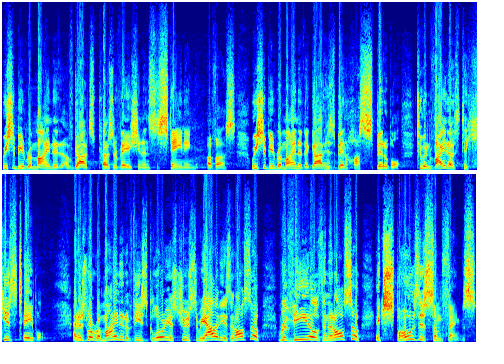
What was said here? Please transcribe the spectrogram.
We should be reminded of God's preservation and sustaining of us. We should be reminded that God has been hospitable to invite us to His table. And as we're reminded of these glorious truths, the reality is it also reveals and it also exposes some things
